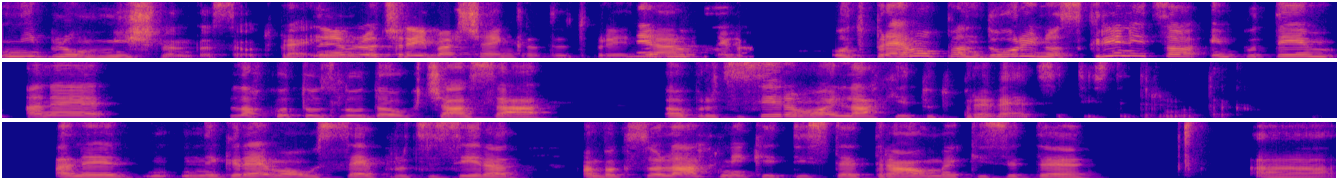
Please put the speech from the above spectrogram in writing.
ni bilo mišljeno, da se odpre. Ne bi bilo treba še enkrat odpreti. Ja. Odpremo Pandorino skrinjico in potem ne, lahko to zelo dolg časa uh, procesiramo, in lahko je tudi preveč za tisti trenutek. Ne, ne gremo vse procesirati, ampak so lahko neke tiste travme, ki se te uh,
